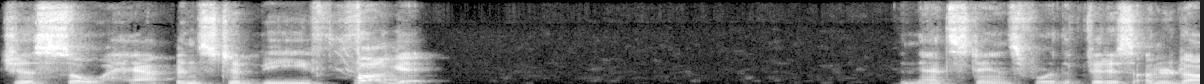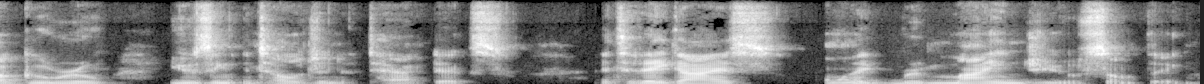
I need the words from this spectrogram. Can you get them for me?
just so happens to be Fug It. And that stands for the fittest underdog guru using intelligent tactics. And today, guys, I want to remind you of something,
